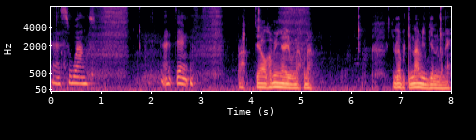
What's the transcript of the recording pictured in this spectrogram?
ตาสว่างตาแจ้งตักแก้วเขาไม่ไงอยู่นะคุณนะกินแล้วไปกินน้ำเย็นๆมาเนี่ย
